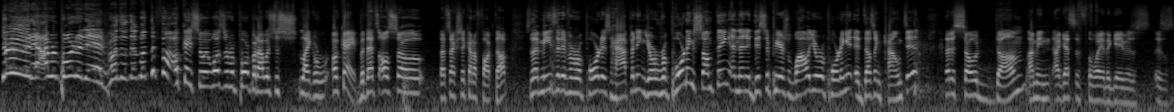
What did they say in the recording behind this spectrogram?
Dude, I reported it! What the, what the fuck? Okay, so it was a report, but I was just like, okay, but that's also, that's actually kind of fucked up. So that means that if a report is happening, you're reporting something and then it disappears while you're reporting it. It doesn't count it. That is so dumb. I mean, I guess it's the way the game is, is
